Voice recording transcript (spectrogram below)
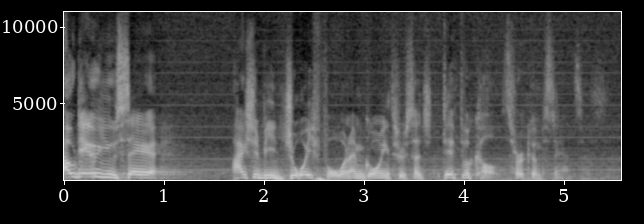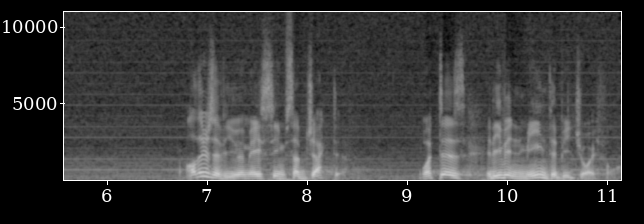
How dare you say, I should be joyful when I'm going through such difficult circumstances? Others of you, it may seem subjective. What does it even mean to be joyful?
